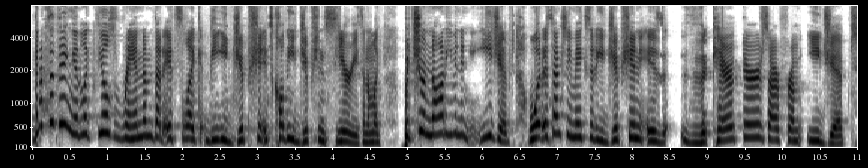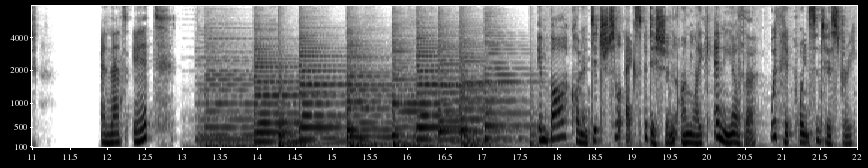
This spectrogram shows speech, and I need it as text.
that's the thing. It like feels random that it's like the Egyptian it's called the Egyptian series. And I'm like, but you're not even in Egypt. What essentially makes it Egyptian is the characters are from Egypt and that's it? Embark on a digital expedition unlike any other with Hit Points and History.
